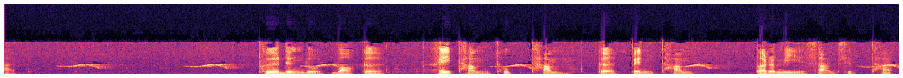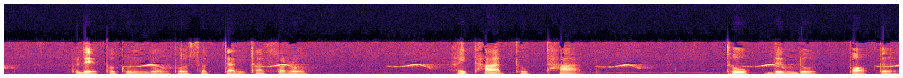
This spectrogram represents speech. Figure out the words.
าตุเพื่อดึงดูดบ่อเกิด ให้ทำทุกธรรมเกิดเป็นธรรมบารมีสามสิบทัศพระเดชพระคุณหลวงปู่สดจันทัสโร ให้ธาตุทุกธาตุถูกดึงดูดบอกเกิด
